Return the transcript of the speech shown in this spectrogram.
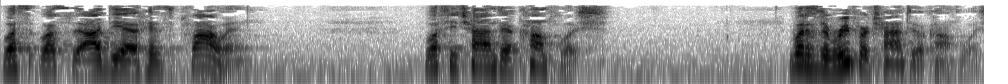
What's, what's the idea of his plowing? What's he trying to accomplish? What is the reaper trying to accomplish?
